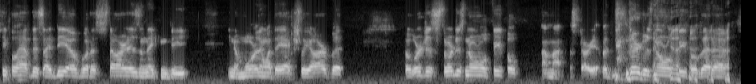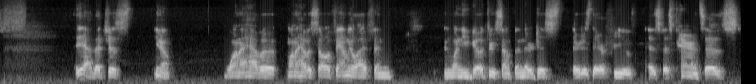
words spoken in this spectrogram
people have this idea of what a star is, and they can be, you know, more than what they actually are. But but we're just we're just normal people. I'm not a star yet, but they're just normal people that, uh, yeah, that just you know want to have a want to have a solid family life, and and when you go through something, they're just they're just there for you as as parents, as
